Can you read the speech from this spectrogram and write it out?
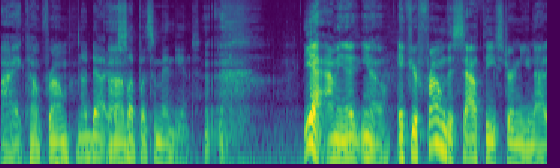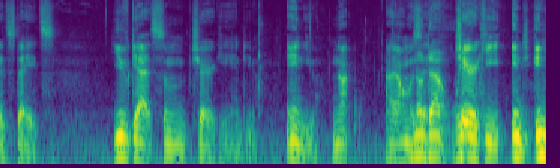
I come from. No doubt y'all Um, slept with some Indians. Yeah, I mean, you know, if you're from the southeastern United States, you've got some Cherokee in you. In you, not. I almost No said doubt. Cherokee in, in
